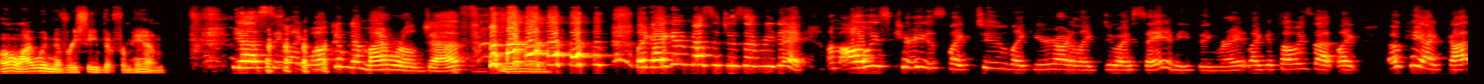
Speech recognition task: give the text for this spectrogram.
Oh, I wouldn't have received it from him. Yeah, see, like, welcome to my world, Jeff. Yeah. like, I get messages every day. I'm always curious, like, too, like, you are like, do I say anything, right? Like, it's always that, like, okay, I got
